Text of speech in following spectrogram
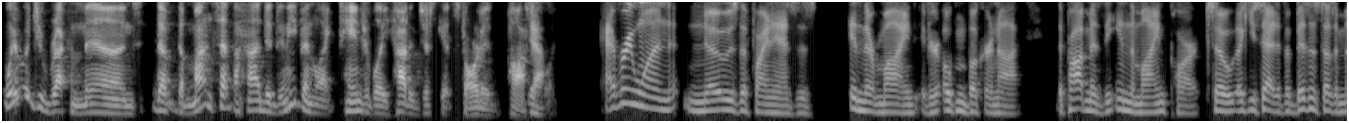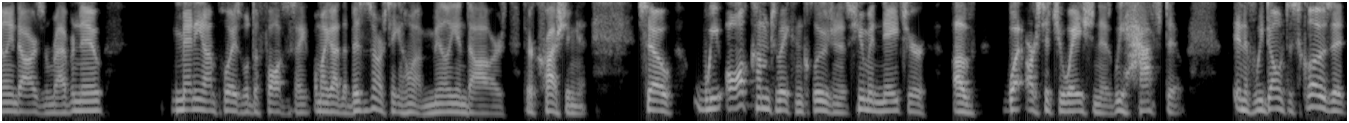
where would you recommend the, the mindset behind it and even like tangibly how to just get started possibly? Yeah. Everyone knows the finances in their mind, if you're open book or not. The problem is the in the mind part. So, like you said, if a business does a million dollars in revenue, many employees will default to saying, oh my God, the business owner is taking home a million dollars. They're crushing it. So we all come to a conclusion. It's human nature of what our situation is. We have to. And if we don't disclose it,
